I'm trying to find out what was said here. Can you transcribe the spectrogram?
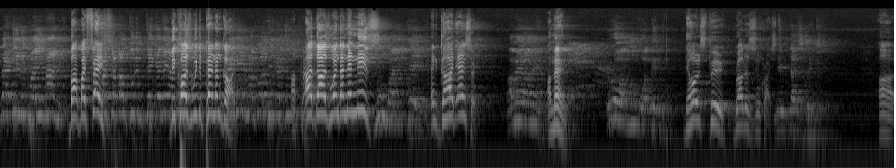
lakini kwa imani. But by faith, because we depend on God. Wengine magoti ikachukua. Others went on their knees, and God answered. Amen, amen. Amen. Roho wa Mungu wapendwa. The Holy Spirit, brothers in Christ, uh,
